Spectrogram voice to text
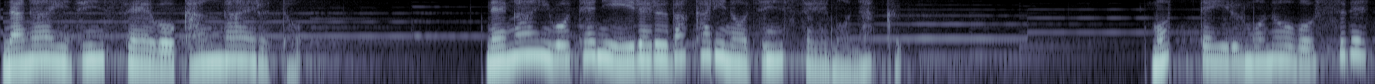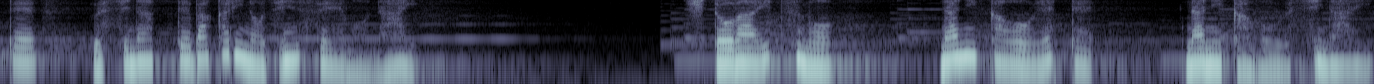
長い人生を考えると願いを手に入れるばかりの人生もなく持っているものをすべて失ってばかりの人生もない。人はいつも何かを得て何かを失い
